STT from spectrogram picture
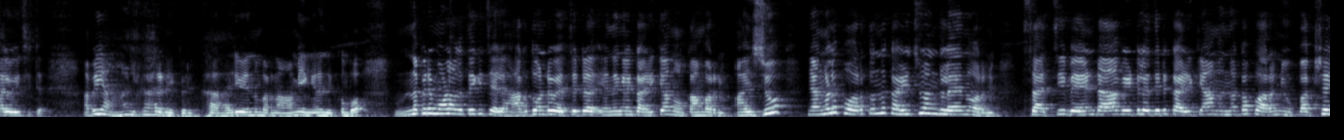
ആലോചിച്ചിട്ട്. അപ്പോൾ ഈ ആൾക്കാരുടെയൊക്കെ ഒരു കാര്യം എന്ന് പറഞ്ഞാൽ ആമി ഇങ്ങനെ നിൽക്കുമ്പോൾ എന്നാൽ പിന്നെ മോൾ അകത്തേക്ക് ചെല്ല. അകത്തുകൊണ്ട് വെച്ചിട്ട് എന്തെങ്കിലും കഴിക്കാൻ നോക്കാൻ പറഞ്ഞു. അയച്ചു ഞങ്ങൾ പുറത്തുനിന്ന് കഴിച്ചു അങ്കിളേ എന്ന് പറഞ്ഞു. സച്ചി വേണ്ട വീട്ടിലെത്തിയിട്ട് കഴിക്കാം എന്നൊക്കെ പറഞ്ഞു. പക്ഷേ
